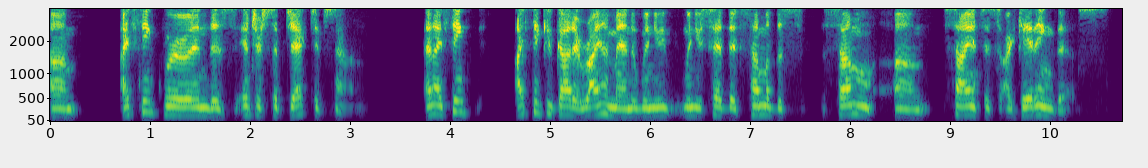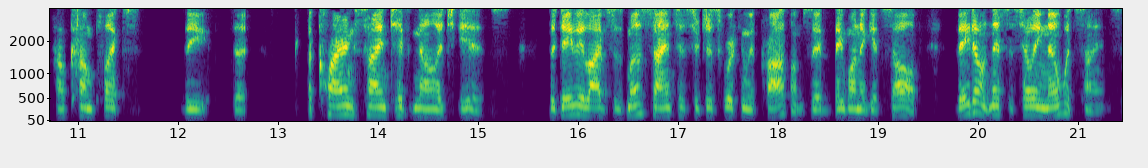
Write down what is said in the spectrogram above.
Um, I think we're in this intersubjective zone, and I think I think you got it right, Amanda, when you when you said that some of the some um, scientists are getting this, how complex the the acquiring scientific knowledge is. The daily lives of most scientists are just working with problems that they want to get solved. They don't necessarily know what science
